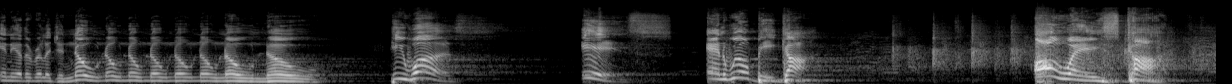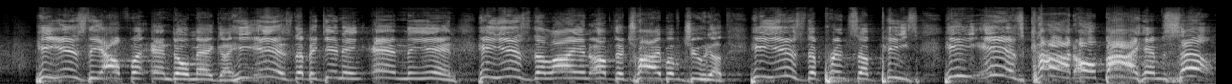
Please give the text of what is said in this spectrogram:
any other religion. No, no, no, no, no, no, no, no. He was, is, and will be God. Always God. He is the Alpha and Omega. He is the beginning and the end. He is the Lion of the tribe of Judah. He is the Prince of Peace. He is God all by himself.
